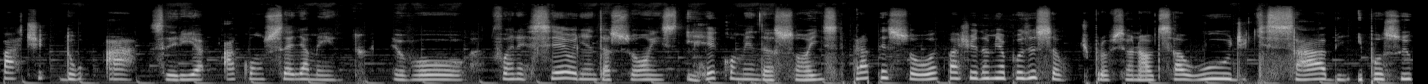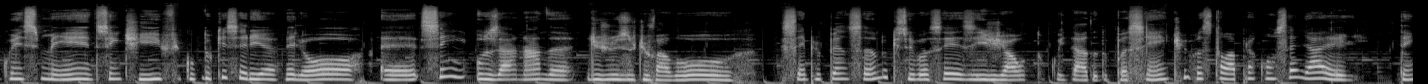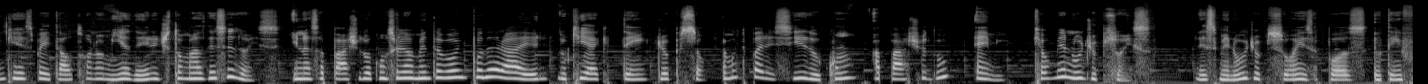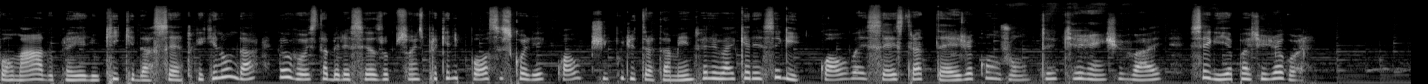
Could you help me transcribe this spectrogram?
Parte do A seria aconselhamento eu vou fornecer orientações e recomendações para a pessoa a partir da minha posição de profissional de saúde que sabe e possui conhecimento científico do que seria melhor, é, sem usar nada de juízo de valor, sempre pensando que se você exige autocuidado do paciente, você está lá para aconselhar ele tem que respeitar a autonomia dele de tomar as decisões. E nessa parte do aconselhamento eu vou empoderar ele do que é que tem de opção. É muito parecido com a parte do M, que é o menu de opções. Nesse menu de opções, após eu ter informado para ele o que, que dá certo e o que, que não dá, eu vou estabelecer as opções para que ele possa escolher qual tipo de tratamento ele vai querer seguir, qual vai ser a estratégia conjunta que a gente vai seguir a partir de agora.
